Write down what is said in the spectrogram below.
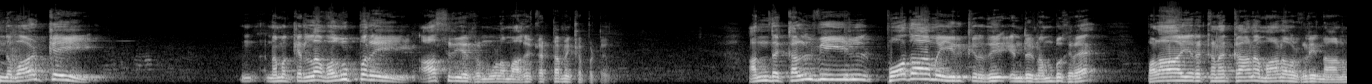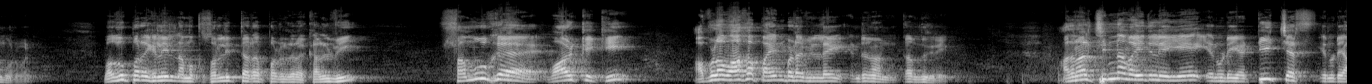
இந்த வாழ்க்கை நமக்கெல்லாம் வகுப்பறை ஆசிரியர்கள் மூலமாக கட்டமைக்கப்பட்டது. அந்த கல்வியில் போதாமை இருக்கிறது என்று நம்புகிற பலாயிரக்கணக்கான மாணவர்களில் நானும் ஒருவன். வகுப்பறைகளில் நமக்கு சொல்லித்தரப்படுகிற கல்வி சமூக வாழ்க்கைக்கு அவ்வளவாக பயன்படவில்லை என்று நான் கருதுகிறேன். அதனால் சின்ன வயதிலேயே என்னுடைய டீச்சர்ஸ் என்னுடைய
